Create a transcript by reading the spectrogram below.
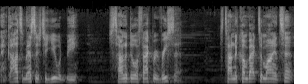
And God's message to you would be it's time to do a factory reset. It's time to come back to my intent.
